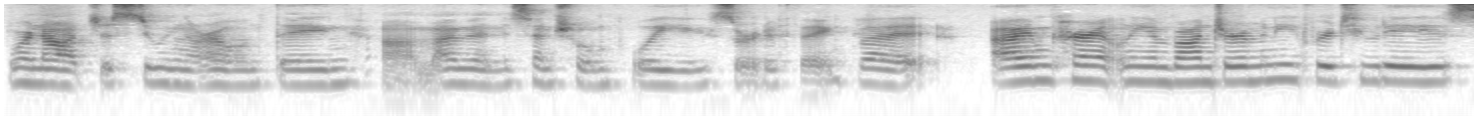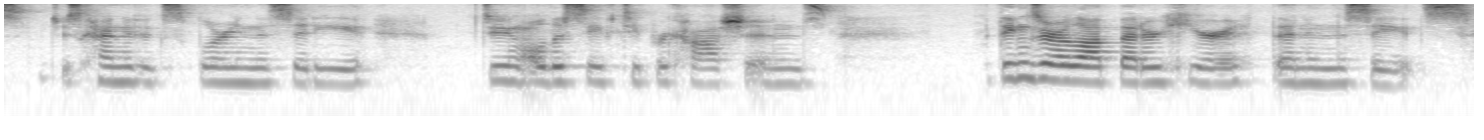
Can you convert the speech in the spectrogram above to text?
We're not just doing our own thing. Um, I'm an essential employee sort of thing. But I'm currently in Bonn, Germany for two days, just kind of exploring the city, doing all the safety precautions. Things are a lot better here than in the States,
